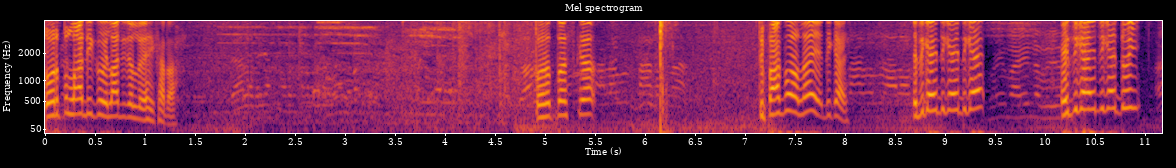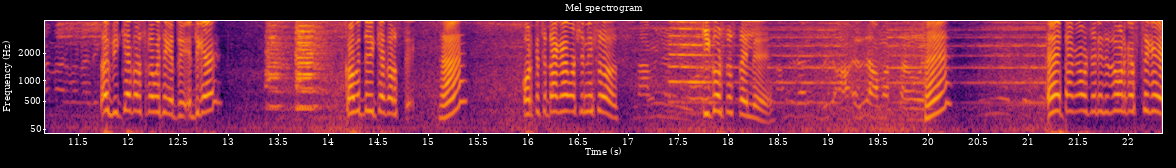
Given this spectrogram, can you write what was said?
তোর তো লাডি কই? লাডিটা লই খারা তোর তো আজকে তুই পাগল এই এদিকে। এদিকে এদিকে এদিকে। এদিকে এদিকে তুই। ভিক্ষা করছ কবে থেকে তুই? এদিকে। কবে তুই ভিক্ষা করছ তুই? হ্যাঁ? ওর কাছে টাকা পয়সা নিছস? কি করছস তাইলে? আমার টাকা হ্যাঁ? টাকা পয়সা তোমার কাছ থেকে?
